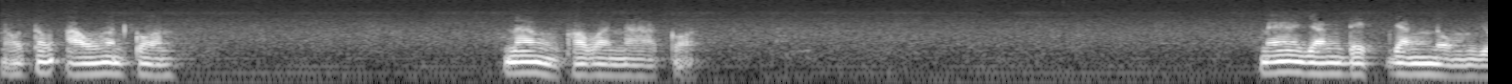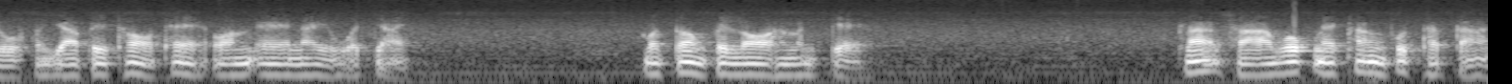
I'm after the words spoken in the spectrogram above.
เราต้องเอามันก่อน นั่งภาวนาก่อน แม้ยังเด็กยังหนุ่มอยู่ก็อย่าไปท้อแท้อ่อนแอในหัวใจบ่ต้องไปรอให้มันแก่ พระสาวกในครั้งพุทธกาล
